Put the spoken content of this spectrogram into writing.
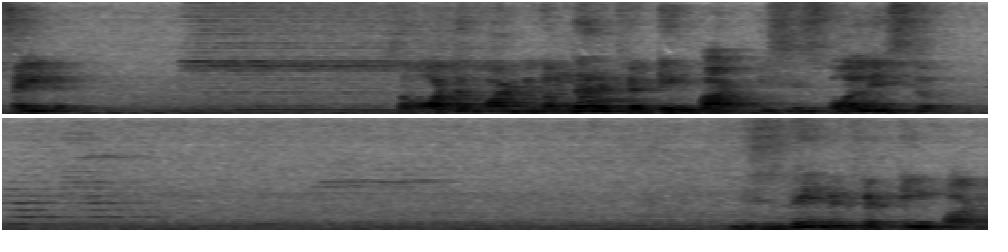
side, so outer part becomes the reflecting part. This is polished. This is the reflecting part.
